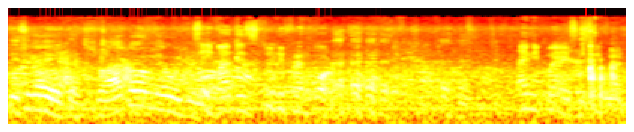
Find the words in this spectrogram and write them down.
Dice che è suaco e uso. See, but it's two different words. Any place is different.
